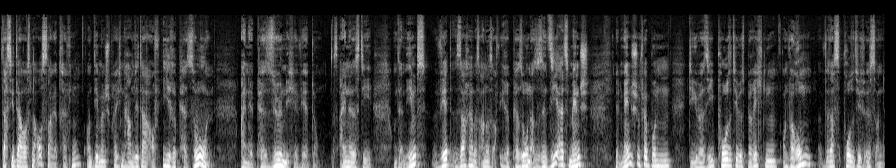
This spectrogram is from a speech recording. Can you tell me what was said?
dass sie daraus eine Aussage treffen und dementsprechend haben sie da auf ihre Person eine persönliche Wertung. Das eine ist die Unternehmenswertsache, das andere ist auf ihre Person. Also sind Sie als Mensch mit Menschen verbunden, die über sie Positives berichten und warum das positiv ist und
